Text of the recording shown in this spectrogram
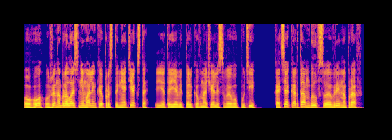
Ого, уже набралась немаленькая простыня текста, и это я ведь только в начале своего пути. Хотя Картан был в свое время прав.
